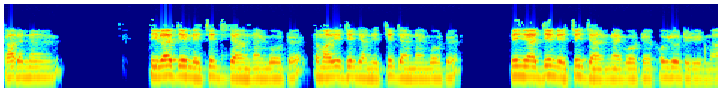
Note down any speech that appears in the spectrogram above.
ကာရဏံသီလကျင့်နေကျင့်ကြံနိုင်ဖို့အတွက်သမာဓိကျင့်ကြံနေကျင့်ကြံနိုင်ဖို့အတွက်ပညာကျင့်နေကျင့်ကြံနိုင်ဖို့အတွက်ဘုန်းကြီးတို့တွေမှာ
